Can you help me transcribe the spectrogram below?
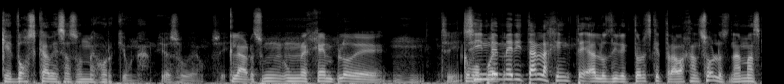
que dos cabezas son mejor que una. Yo eso veo, sí. Claro, es un, un ejemplo de... Sí. Sin puede- demeritar a la gente, a los directores que trabajan solos. Nada más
